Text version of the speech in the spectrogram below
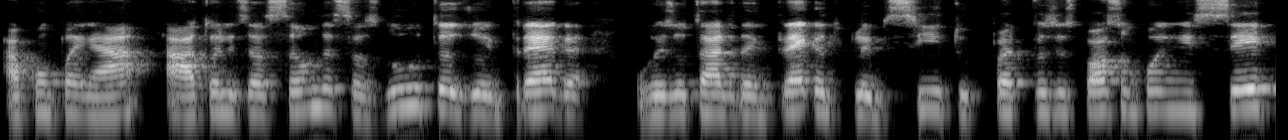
acompanhar a atualização dessas lutas, o entrega, o resultado da entrega do plebiscito, para que vocês possam conhecer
